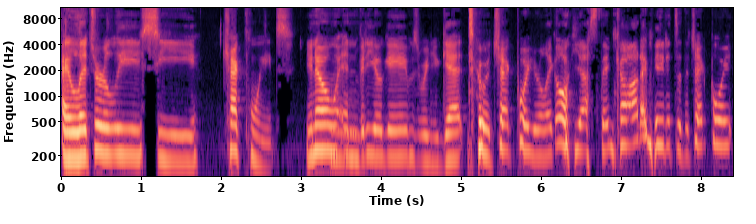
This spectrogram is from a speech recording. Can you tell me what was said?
I literally see checkpoints. You know, in Mhm. video games, when you get to a checkpoint, you're like, "Oh yes, thank God I made it to the checkpoint."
